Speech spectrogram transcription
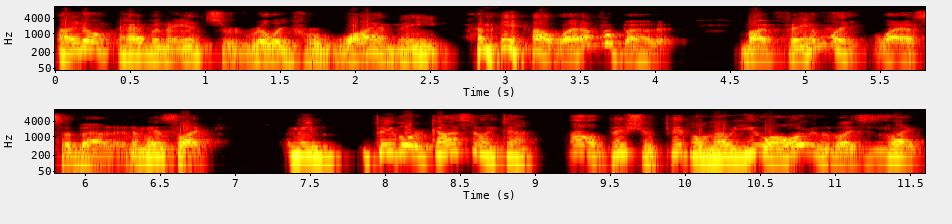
I don't have an answer really for why me. I mean, I laugh about it. My family laughs about it. I mean, it's like, I mean, people are constantly telling, oh, Bishop, people know you all over the place. It's like,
